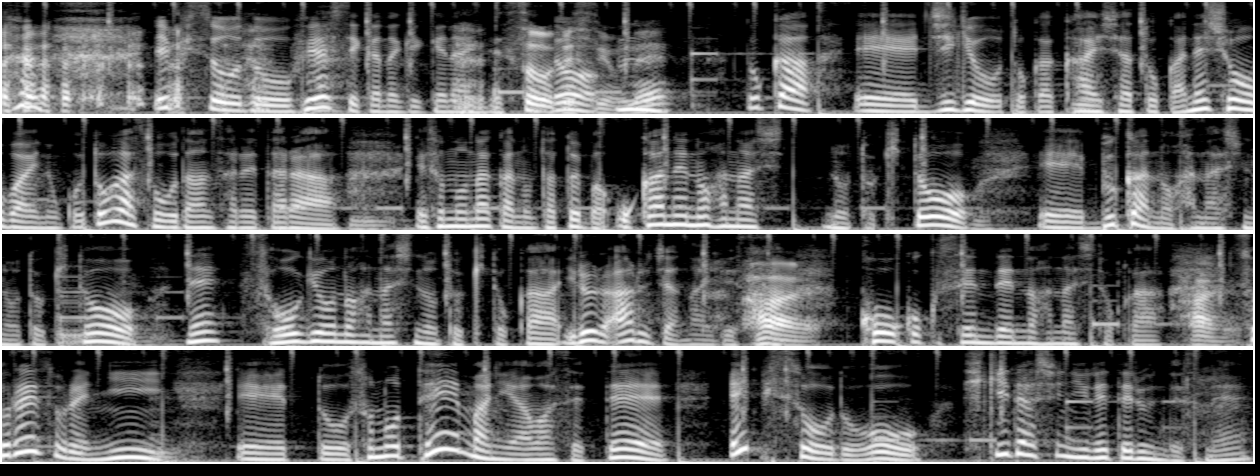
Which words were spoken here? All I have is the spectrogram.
エピソードを増やしていかなきゃいけないんですけど。そうですよね、うんとか、えー事業とか会社とかね商売のことが相談されたら、えーその中の例えばお金の話の時と、えー部下の話の時と、ね、創業の話の時とかいろいろあるじゃないですか、はい。広告宣伝の話とか。はい。それぞれに、うん。えーっとそのテーマに合わせてエピソードを引き出しに入れてるんですね。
